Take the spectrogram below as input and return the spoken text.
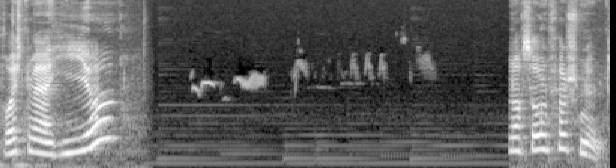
Bräuchten wir hier noch so einen Verschnitt.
